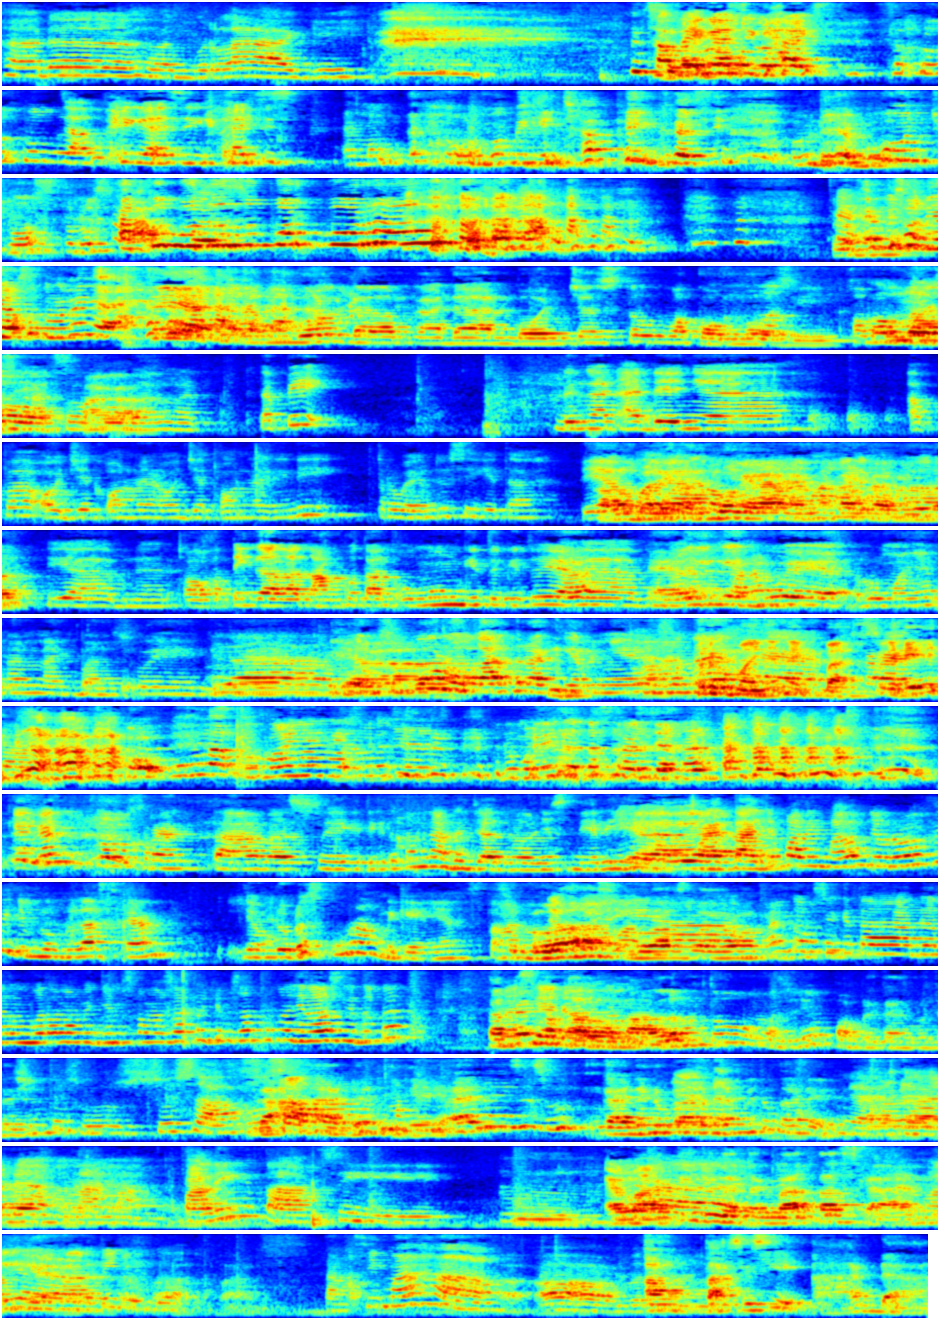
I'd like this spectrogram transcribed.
Aduh, lembur lagi. Capek gak sih guys? Capek gak sih guys? Emang emang gue bikin capek gak sih? Udah boncos terus Aku butuh support moral. Eh, episode yang sebelumnya gak? Iya. dalam gue dalam keadaan boncos tuh wah combo sih Combo Combo, combo banget. Tapi dengan adanya apa ojek online ojek online ini terbantu sih kita. Iya, Kalau balik kampung ya, enak kan gitu. Iya benar. Kalau ketinggalan angkutan umum gitu-gitu ya. Iya, Eh, benar. lagi kayak gue, rumahnya kan naik busway gitu Iya. Jam Iya. 10 kan terakhirnya Maksudnya Rumahnya naik busway. Kok pulang Rumahnya atas rumahnya di atas Jakarta. Kayak kan kalau kereta, busway gitu-gitu kan ada jadwalnya sendiri ya. Iya. Kereta aja paling malam jam berapa sih? Jam 12 kan? Jam 12 kurang deh kayaknya. Setengah 12 Sebelas, masih. sebelas Iya. lewat. Kan kalau misalnya kita ada lemburan sampai jam setengah satu, jam satu nggak jelas gitu kan? tapi Masih emang ada kalau malam tuh maksudnya public transportation tuh sus Susah. nggak ada di ada sih nggak ada Nggak 24 ada. jam itu nggak ada ya? Nggak ada, ada. nah, paling taksi. Hmm. Iya. MRT juga terbatas kan Iya, Iya. MRT juga. Taksi mahal Oh, oh betul. ah taksi sih ada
